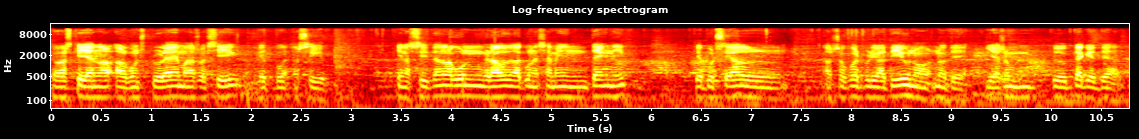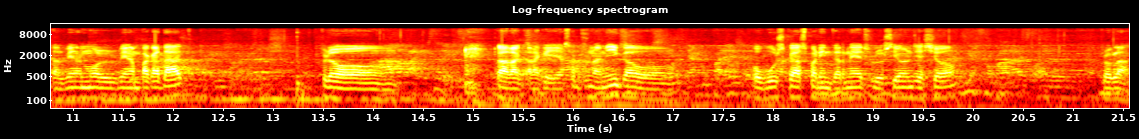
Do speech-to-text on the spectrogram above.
veus que hi ha alguns problemes o així, que, o sigui, que necessiten algun grau de coneixement tècnic que potser el, el software privatiu no, no té. I és un producte que te'l venen molt ben empaquetat però clar, a la que ja saps una mica o, o busques per internet solucions i això, però clar,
